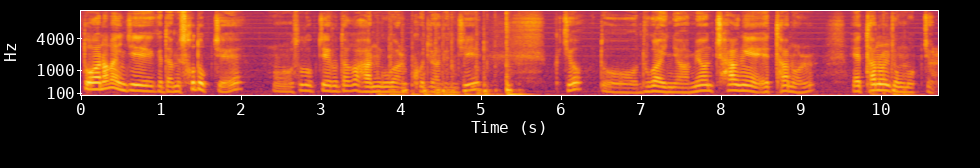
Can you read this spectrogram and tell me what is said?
또 하나가 이제 그다음에 소독제, 어, 소독제로다가 한국 알코올이라든지 그죠? 또 누가 있냐면 창의 에탄올, 에탄올 종목절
